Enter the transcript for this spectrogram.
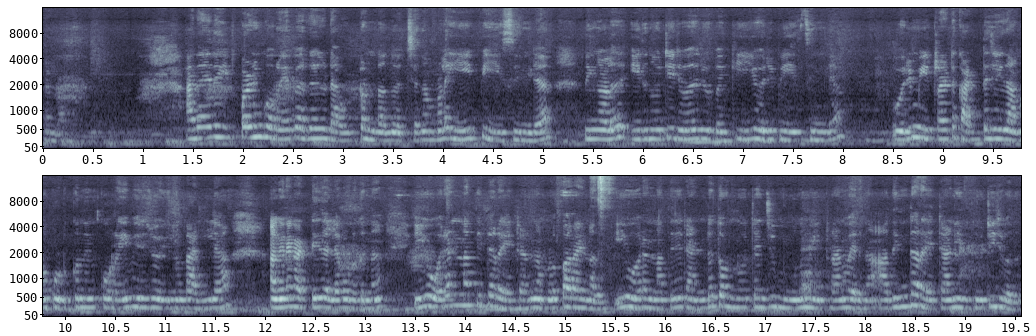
കണ്ടോ? അതായത് ഇപ്പോഴും കുറേ പേർക്ക് ഡൗട്ട് ഉണ്ടെന്ന് വെച്ചാൽ നമ്മൾ ഈ പീസിന്റെ നിങ്ങൾ ഇരുന്നൂറ്റി ഇരുപത് രൂപയ്ക്ക് ഈ ഒരു പീസിന്റെ ഒരു മീറ്ററായിട്ട് കട്ട് ചെയ്താണ് കൊടുക്കുന്നത് കുറേ പേര് ചോദിക്കുന്നുണ്ട് അല്ല അങ്ങനെ കട്ട് ചെയ്തല്ല കൊടുക്കുന്നത് ഈ ഒരെണ്ണത്തിന്റെ റേറ്റാണ് നമ്മൾ പറയുന്നത് ഈ ഒരെണ്ണത്തിന് രണ്ട് തൊണ്ണൂറ്റഞ്ച് മൂന്ന് മീറ്ററാണ് വരുന്നത്. അതിന്റെ റേറ്റാണ് ഇരുന്നൂറ്റി ഇരുപത്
